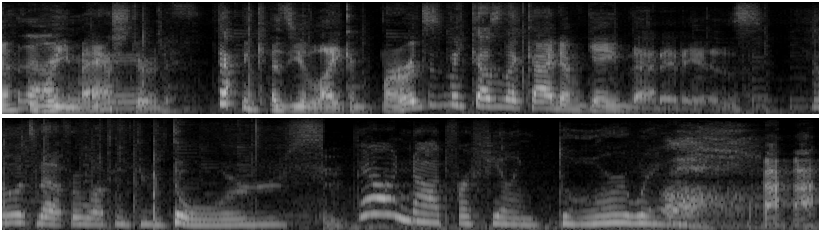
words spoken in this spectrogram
I like Remastered. Not because you like birds, it's because of the kind of game that it is. No, it's not for walking through doors. They're not for feeling doorways. I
